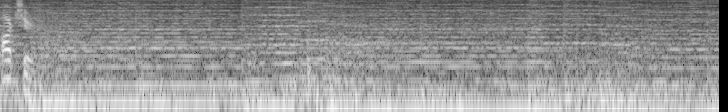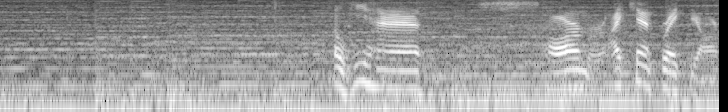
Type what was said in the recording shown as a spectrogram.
Archer. Oh, he has armor. I can't break the armor.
